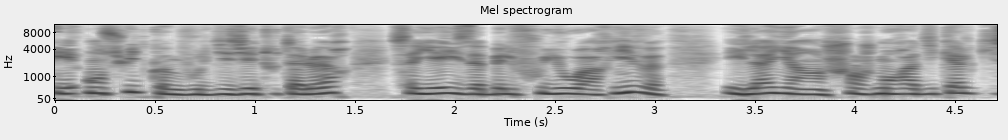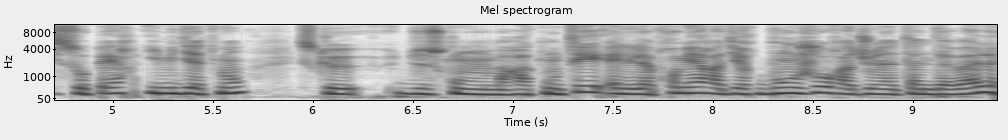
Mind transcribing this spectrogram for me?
Et ensuite, comme vous le disiez tout à l'heure, ça y est, Isabelle Fouillot arrive. Et là, il y a un changement radical qui s'opère immédiatement. Parce que de ce qu'on m'a raconté, elle est la première à dire bonjour à Jonathan Daval.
